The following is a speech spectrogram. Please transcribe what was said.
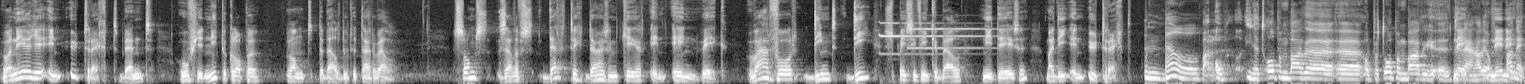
Wanneer je in Utrecht bent, hoef je niet te kloppen, want de bel doet het daar wel. Soms zelfs 30.000 keer in één week. Waarvoor dient die specifieke bel, niet deze, maar die in Utrecht? Een bel. Maar op, in het openbare, eh, op het openbare eh, terrein? nee, nee. Ah, nee.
